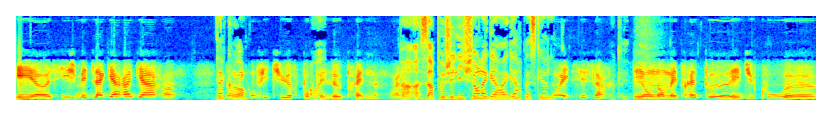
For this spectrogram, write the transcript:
et euh, si je mets de l'agar-agar dans D'accord. confitures pour Ouais. qu'elles le prennent voilà Ah, ah, c'est un peu gélifiant, la gare-à-gare, Pascal? Oui, c'est ça. Et on en met très peu et du coup, euh,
